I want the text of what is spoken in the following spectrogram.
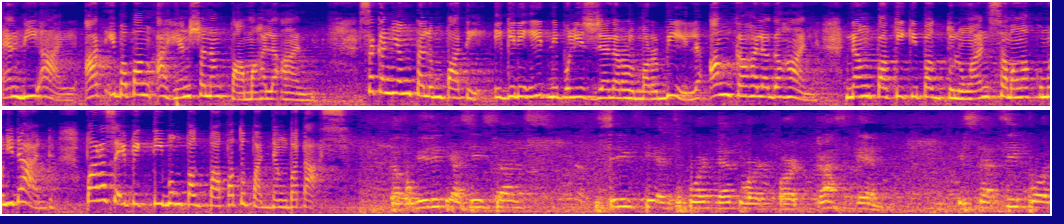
NBI at iba pang ahensya ng pamahalaan. Sa kanyang talumpati, iginiit ni Police General Marbil ang kahalagahan ng pakikipagtulungan sa mga komunidad para sa epektibong pagpapatupad ng batas. The Community Assistance Safety and Support Network or CASN is not simple,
